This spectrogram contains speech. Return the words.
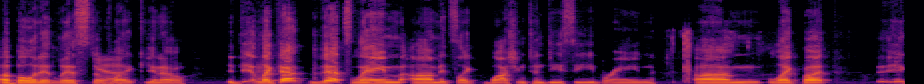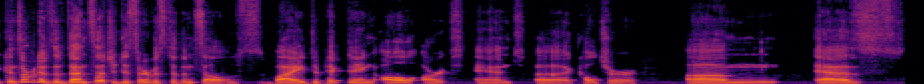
a, a bulleted list of yeah. like you know. like that that's lame um it's like washington dc brain um like but uh, conservatives have done such a disservice to themselves by depicting all art and uh, culture um, as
